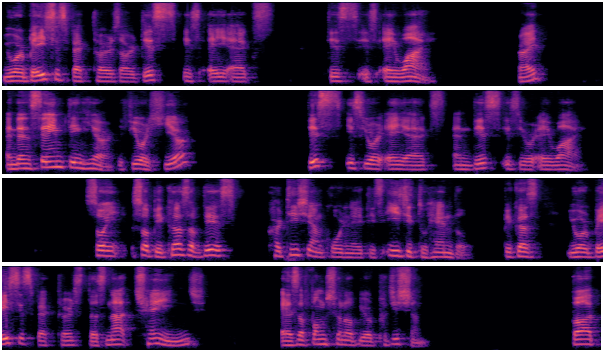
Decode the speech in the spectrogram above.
your basis vectors are this is AX, this is AY, right? And then same thing here. If you are here, this is your AX and this is your AY. So, so because of this, Cartesian coordinate is easy to handle because your basis vectors does not change as a function of your position. But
